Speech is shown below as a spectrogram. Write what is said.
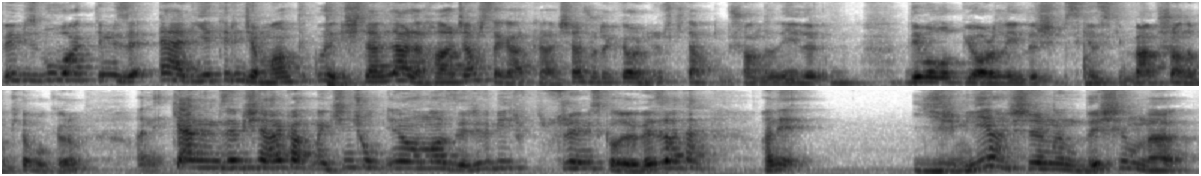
Ve biz bu vaktimizi eğer yeterince mantıklı işlevlerle harcarsak arkadaşlar, şurada gördüğünüz kitap gibi şu anda Leader, Develop Your Leadership Skills gibi ben şu anda bu kitap okuyorum. Hani kendimize bir şeyler katmak için çok inanılmaz derecede bir süremiz kalıyor. Ve zaten hani 20'li yaşlarının dışında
